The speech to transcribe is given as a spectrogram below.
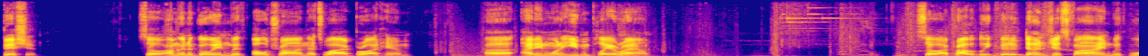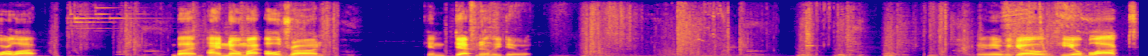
Bishop. So I'm going to go in with Ultron. That's why I brought him. Uh, I didn't want to even play around. So I probably could have done just fine with Warlock. But I know my Ultron can definitely do it. Okay, there we go. Heal blocked.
